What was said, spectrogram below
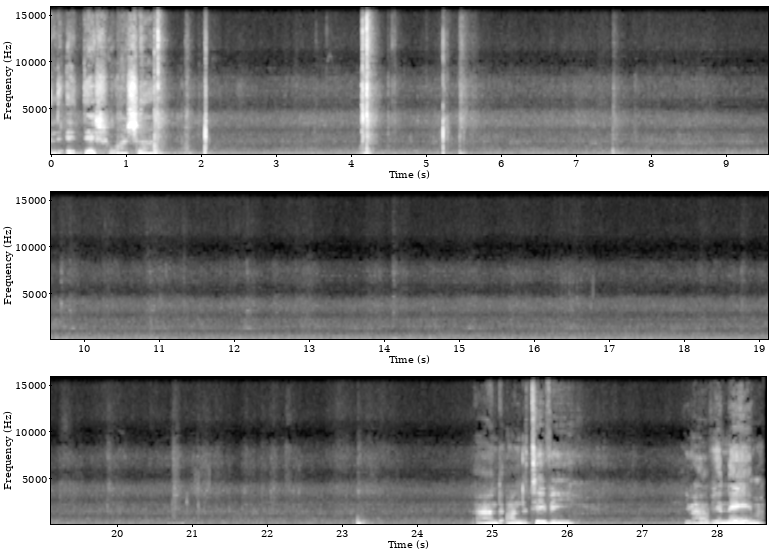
and a dishwasher. And on the TV, you have your name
